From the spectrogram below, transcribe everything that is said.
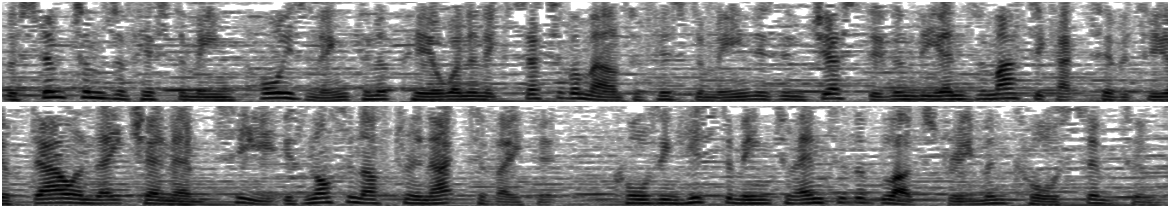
The symptoms of histamine poisoning can appear when an excessive amount of histamine is ingested and the enzymatic activity of DAO and HNMT is not enough to inactivate it, causing histamine to enter the bloodstream and cause symptoms.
